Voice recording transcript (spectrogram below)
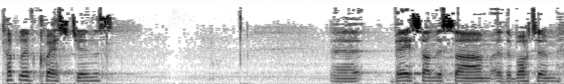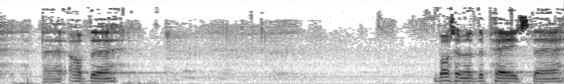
A couple of questions uh, based on the psalm at the bottom uh, of the bottom of the page there.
